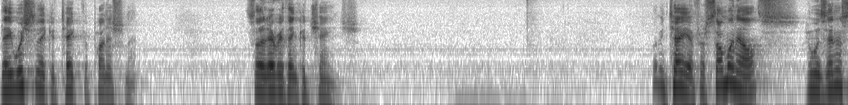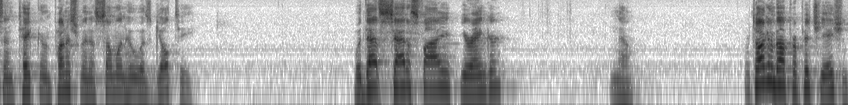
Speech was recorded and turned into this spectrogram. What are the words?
they wished they could take the punishment so that everything could change. Let me tell you, for someone else, who was innocent the punishment of someone who was guilty, would that satisfy your anger? No. We're talking about propitiation,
